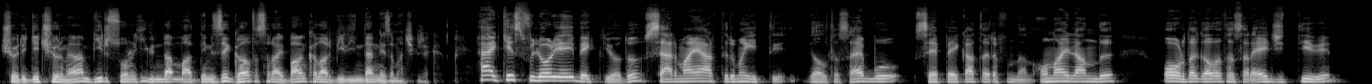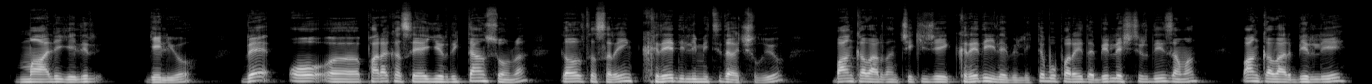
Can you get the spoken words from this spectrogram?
Şöyle geçiyorum hemen bir sonraki gündem maddemize Galatasaray Bankalar Birliği'nden ne zaman çıkacak? Herkes Florya'yı bekliyordu. Sermaye artırıma gitti Galatasaray. Bu SPK tarafından onaylandı. Orada Galatasaray'a ciddi bir mali gelir geliyor. Ve o e, para kasaya girdikten sonra Galatasaray'ın kredi limiti de açılıyor. Bankalardan çekeceği kredi ile birlikte bu parayı da birleştirdiği zaman Bankalar Birliği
